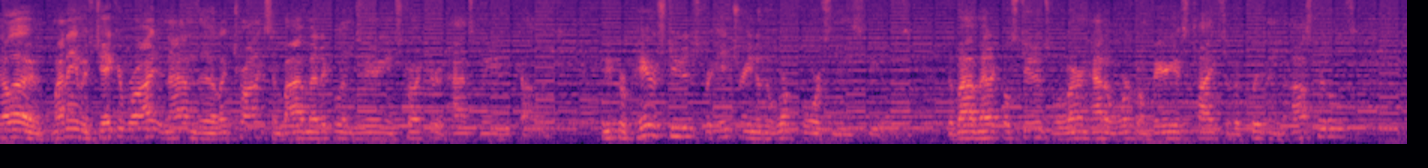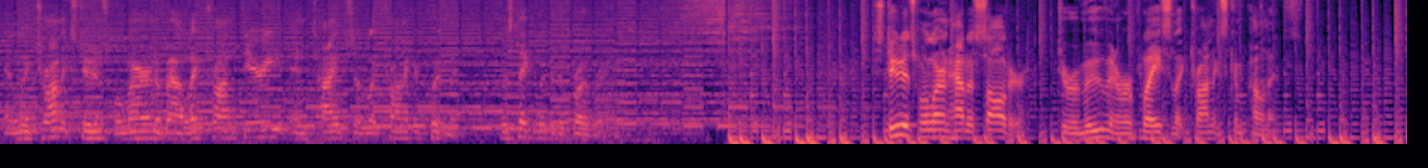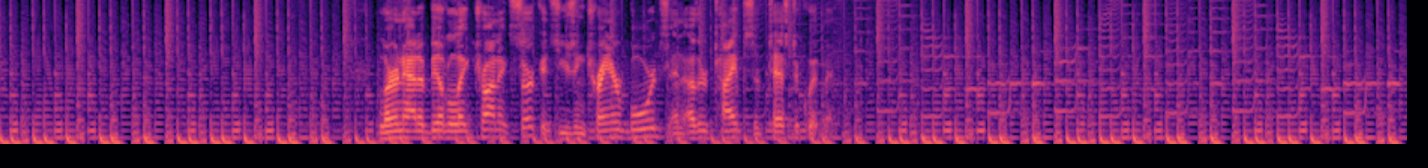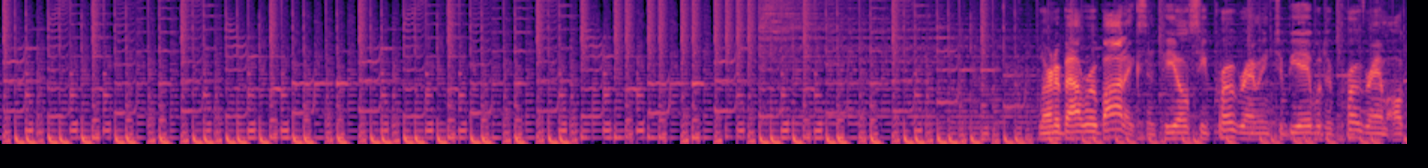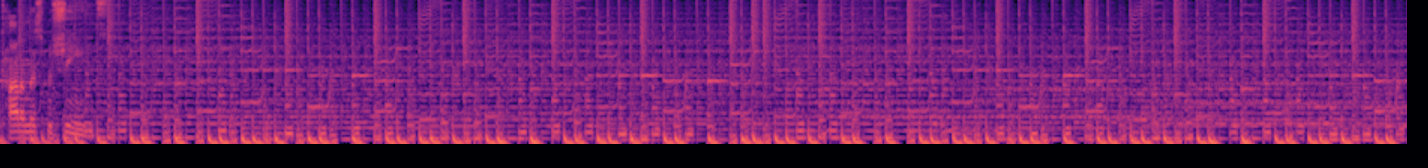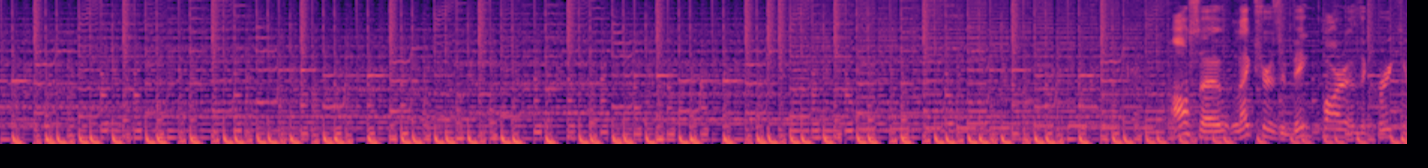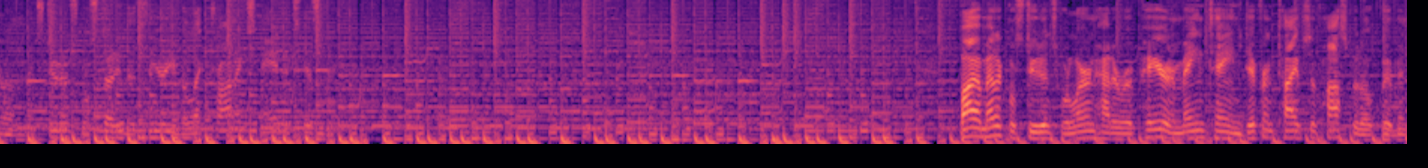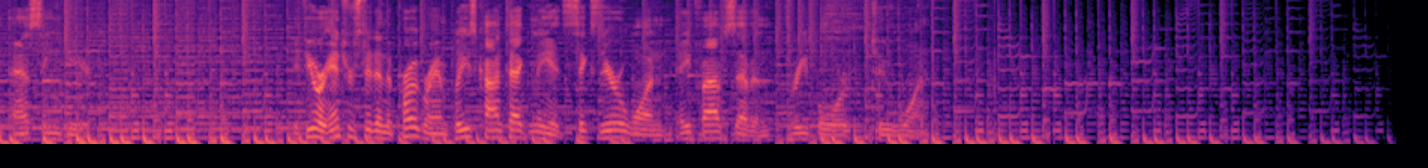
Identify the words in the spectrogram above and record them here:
Hello, my name is Jacob Wright and I'm the Electronics and Biomedical Engineering instructor at Hinds Community College. We prepare students for entry into the workforce in these fields. The biomedical students will learn how to work on various types of equipment in hospitals and electronic students will learn about electron theory and types of electronic equipment. Let's take a look at the program. Students will learn how to solder to remove and replace electronics components. Learn how to build electronic circuits using trainer boards and other types of test equipment. Learn about robotics and PLC programming to be able to program autonomous machines. Also, lecture is a big part of the curriculum and students will study the theory of electronics and its history. Biomedical students will learn how to repair and maintain different types of hospital equipment as seen here. If you are interested in the program, please contact me at 601 857 3421.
